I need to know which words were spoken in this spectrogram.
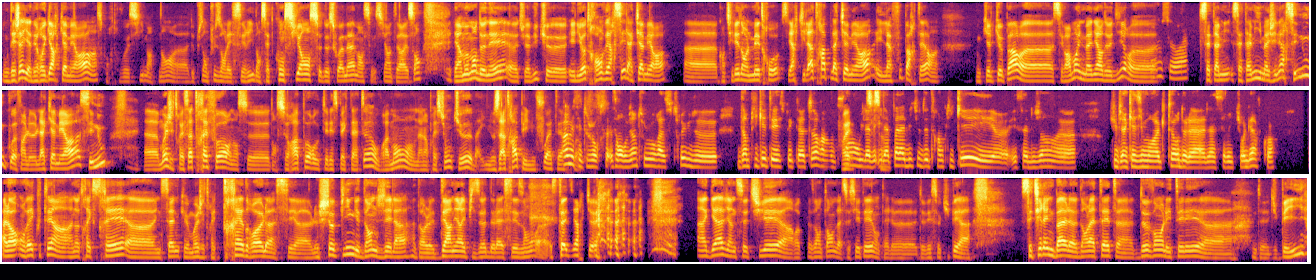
donc déjà, il y a des regards caméra, hein, ce qu'on retrouve aussi maintenant euh, de plus en plus dans les séries, dans cette conscience de soi-même, hein, c'est aussi intéressant. Et à un moment donné, euh, tu as vu que Elliot renversait la caméra quand il est dans le métro, c'est-à-dire qu'il attrape la caméra et il la fout par terre. Donc quelque part, euh, c'est vraiment une manière de dire euh, cet ami, cet ami imaginaire, c'est nous quoi. Enfin, le, la caméra, c'est nous. Euh, moi, j'ai trouvé ça très fort dans ce dans ce rapport au téléspectateur où vraiment on a l'impression que bah, il nous attrape et il nous fout à terre. Ouais, mais c'est toujours, on revient toujours à ce truc de d'impliquer téléspectateur à un point où il avait, il a pas l'habitude d'être impliqué et, et ça devient, tu deviens quasiment acteur de la, la série que tu regardes quoi. Alors, on va écouter un, autre extrait, euh, une scène que moi j'ai trouvé très drôle. C'est euh, le shopping d'Angela dans le dernier épisode de la saison. Euh, c'est-à-dire que un gars vient de se tuer, un représentant de la société dont elle devait s'occuper à s'est tiré une balle dans la tête euh, devant les télés euh, du pays.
